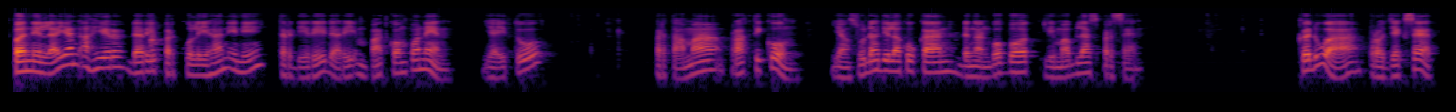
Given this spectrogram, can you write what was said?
Penilaian akhir dari perkuliahan ini terdiri dari empat komponen, yaitu Pertama, praktikum yang sudah dilakukan dengan bobot 15%. Kedua, project set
